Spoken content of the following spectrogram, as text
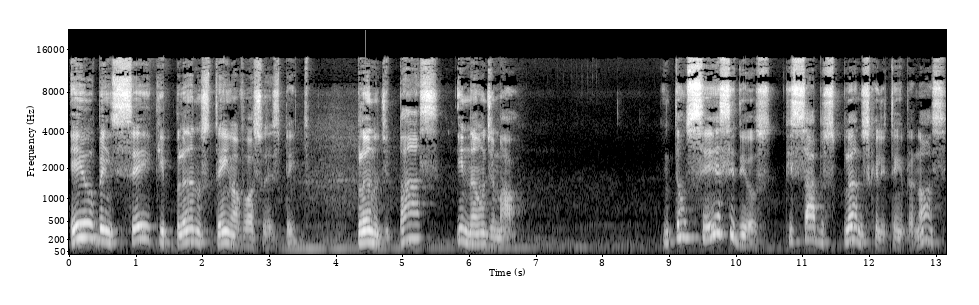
Eu bem sei que planos tenho a vosso respeito, plano de paz e não de mal. Então, se esse Deus que sabe os planos que ele tem para nós,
